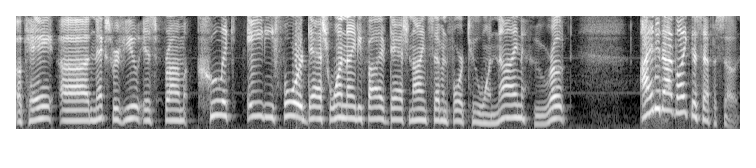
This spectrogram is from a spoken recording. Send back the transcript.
Okay, uh, next review is from Kulik 84 195 974219, who wrote, I did not like this episode.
